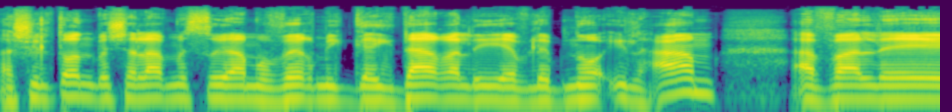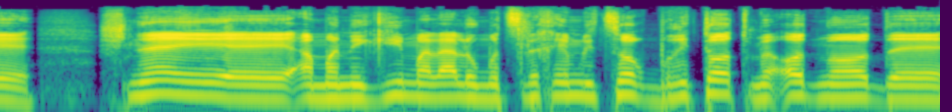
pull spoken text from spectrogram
השלטון בשלב מסוים עובר מהיידר עלייב לבנו אילהאם, אבל אה, שני אה, המנהיגים הללו מצליחים ליצור בריתות מאוד מאוד אה,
